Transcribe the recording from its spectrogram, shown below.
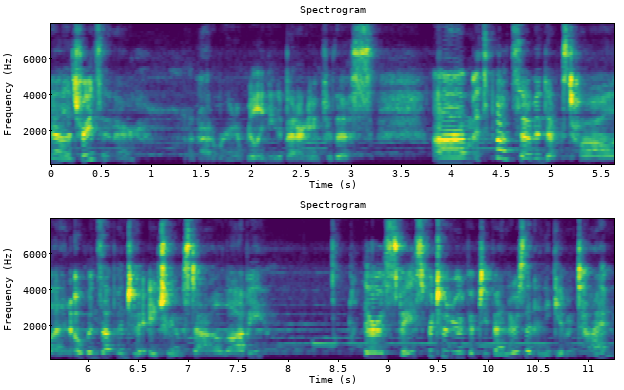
Now, the Trade Center, oh god, we're gonna really need a better name for this. Um, it's about seven decks tall and opens up into an atrium style lobby there is space for 250 vendors at any given time.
